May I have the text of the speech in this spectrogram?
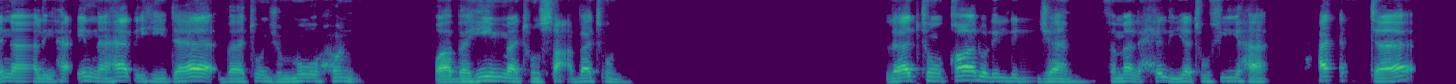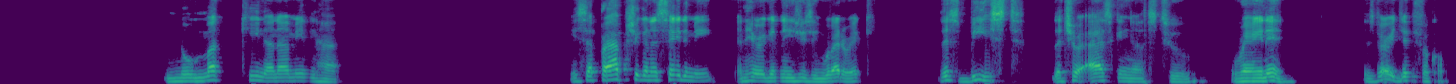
إن, هذه دابة جموح وبهيمة صعبة لا تنقال للجام فما الحلية فيها حتى نمكننا منها He said, perhaps you're going to say to me, and here again he's using rhetoric, this beast that you're asking us to rein in is very difficult.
